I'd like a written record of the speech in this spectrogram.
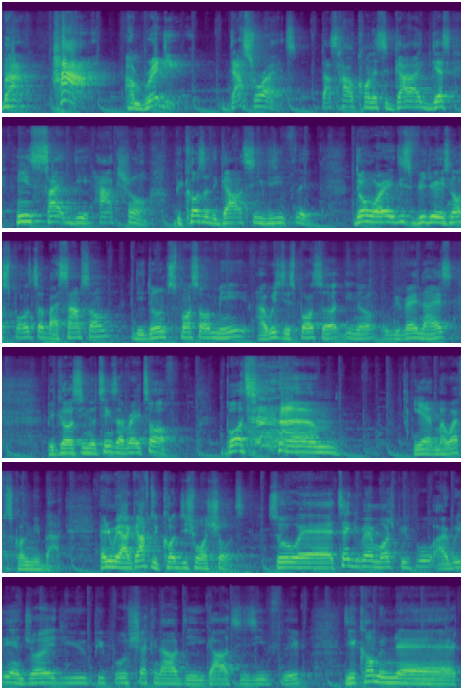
Bam! Ha! I'm ready. That's right. That's how Guy gets inside the action because of the Galaxy Z Flip. Don't worry, this video is not sponsored by Samsung. They don't sponsor me. I wish they sponsored, you know, it would be very nice because, you know, things are very tough. But, um, yeah, my wife is calling me back. Anyway, I have to cut this one short. So uh, thank you very much, people. I really enjoyed you people checking out the Galaxy Z Flip. They come in uh,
